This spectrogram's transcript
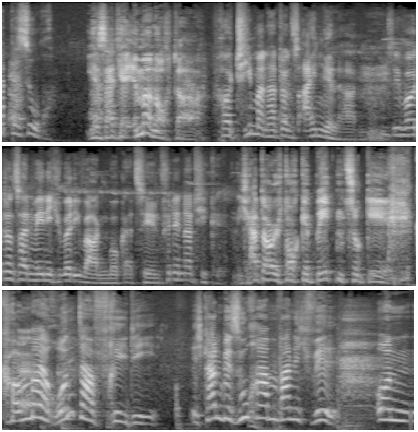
habe Besuch. Ihr seid ja immer noch da. Frau Thiemann hat uns eingeladen. Sie wollte uns ein wenig über die Wagenburg erzählen für den Artikel. Ich hatte euch doch gebeten zu gehen. Komm mal runter, Friedi. Ich kann Besuch haben, wann ich will. Und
